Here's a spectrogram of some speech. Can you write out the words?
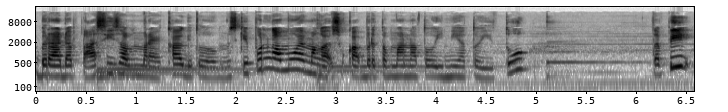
beradaptasi sama mereka gitu loh. Meskipun kamu emang nggak suka berteman atau ini atau itu tapi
